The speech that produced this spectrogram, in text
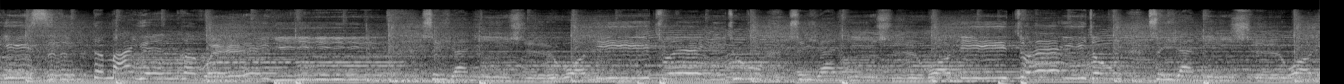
一丝的埋怨和悔。虽然你是我的最初，虽然你是我的最终，虽然你是我的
